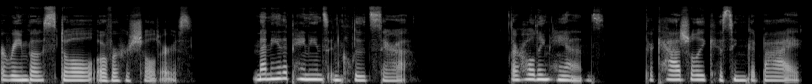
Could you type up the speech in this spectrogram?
a rainbow stole over her shoulders. Many of the paintings include Sarah. They're holding hands, they're casually kissing goodbye,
